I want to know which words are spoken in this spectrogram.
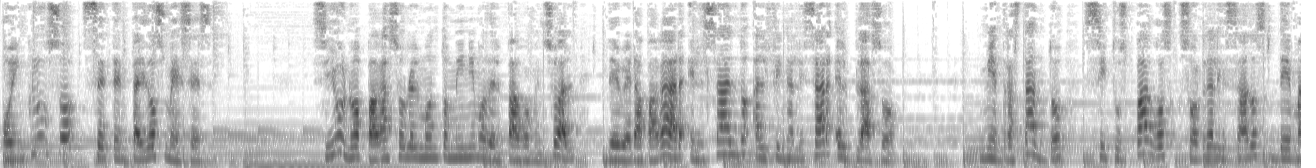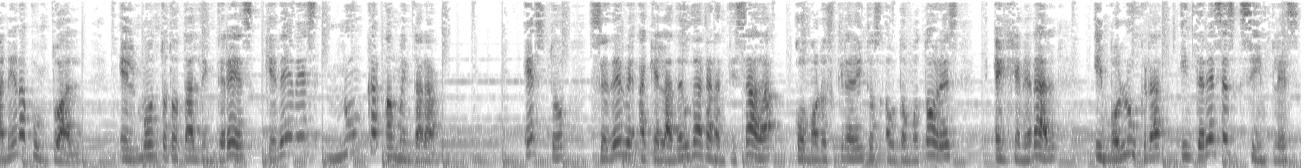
o incluso 72 meses. Si uno paga sobre el monto mínimo del pago mensual, deberá pagar el saldo al finalizar el plazo. Mientras tanto, si tus pagos son realizados de manera puntual, el monto total de interés que debes nunca aumentará. Esto se debe a que la deuda garantizada, como los créditos automotores, en general, involucra intereses simples.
